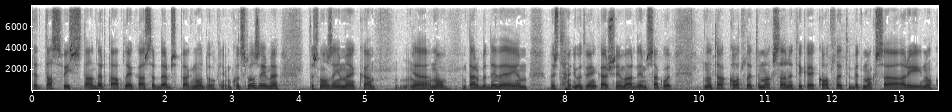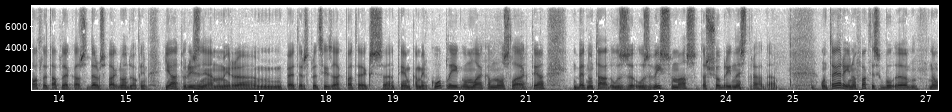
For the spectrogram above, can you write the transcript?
tad tas viss standartā apliekās ar darbspēku nodokļiem. Ko tas nozīmē? Tas nozīmē, ka nu, darba devējam, mēs tā ļoti vienkāršiem vārdiem sakot, nu, tā kotleta maksā ne tikai kotleti, bet maksā arī nu, kotleti mazliet apliekās ar darbspēku nodokļiem. Jā, tur izņēmumi ir, um, Pēters precīzāk pateiks, uh, tiem, kam ir koplīgumi, laikam noslēgti, jā. Jā, bet nu, tā, uz, uz visu masu tas šobrīd nestrādā. Un te arī, nu, faktiski, bū, um, nu,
